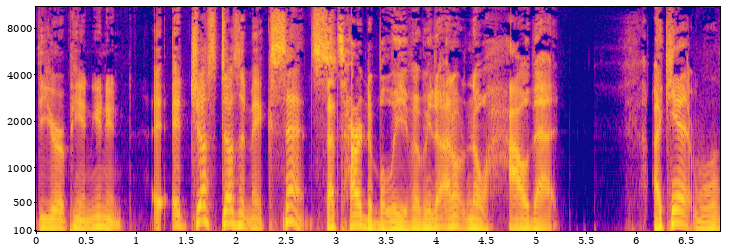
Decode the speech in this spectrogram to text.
the european union it, it just doesn't make sense That's hard to believe. I mean, I don't know how that. I can't r-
